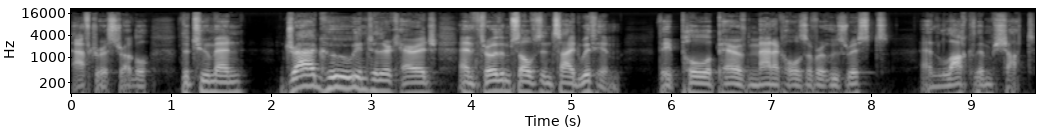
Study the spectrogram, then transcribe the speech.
After a struggle, the two men drag Hu into their carriage and throw themselves inside with him. They pull a pair of manacles over Hu's wrists and lock them shut.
